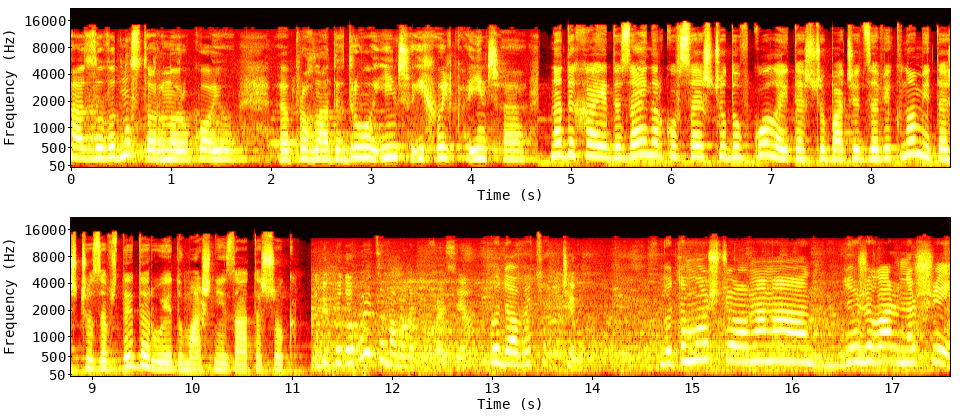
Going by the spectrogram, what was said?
разу в одну сторону рукою е, прогладив, другу іншу, і хвилька інша. Надихає дизайнерку все, що довкола, і те, що бачить за вікном, і те, що завжди дарує домашній затишок. Тобі подобається мамина професія? Подобається. Чим? Бо тому що мама дуже гарно шиє.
